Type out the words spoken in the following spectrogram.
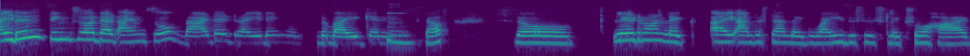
i didn't think so that i'm so bad at riding the bike and Hmm. stuff. So later on like i understand like why this is like so hard.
